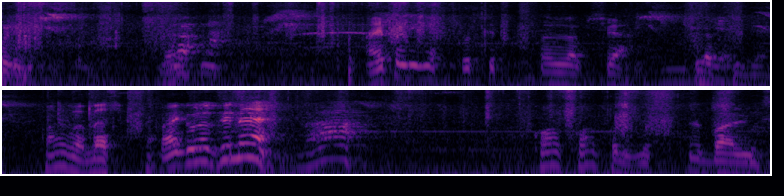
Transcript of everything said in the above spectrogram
પડી હાઈ પડી ગયા? કુર્તી લપસ્યા કોણ છે? બસ. ભાઈ નથી ને? કોણ કોણ પડી ગયું? બાવીસ.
